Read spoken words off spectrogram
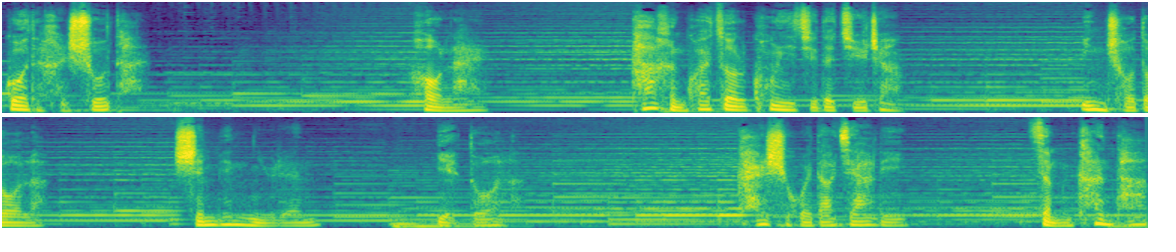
过得很舒坦。后来，他很快做了矿业局的局长。应酬多了，身边的女人也多了。开始回到家里，怎么看他，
